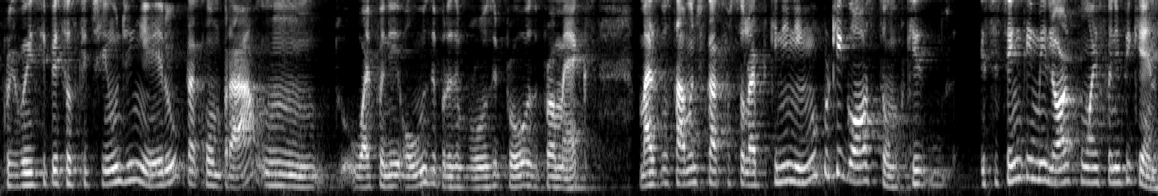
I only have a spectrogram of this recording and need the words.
porque eu conheci pessoas que tinham dinheiro para comprar um o iPhone 11, por exemplo, o 11 Pro, o Pro Max, mas gostavam de ficar com o celular pequenininho porque gostam, porque se sentem melhor com o iPhone pequeno.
